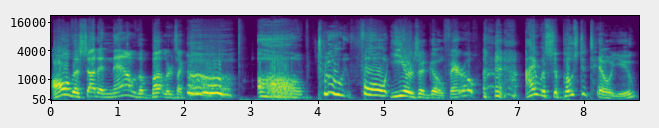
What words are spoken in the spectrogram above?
All of a sudden, now the butler's like, oh, two full years ago, Pharaoh, I was supposed to tell you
